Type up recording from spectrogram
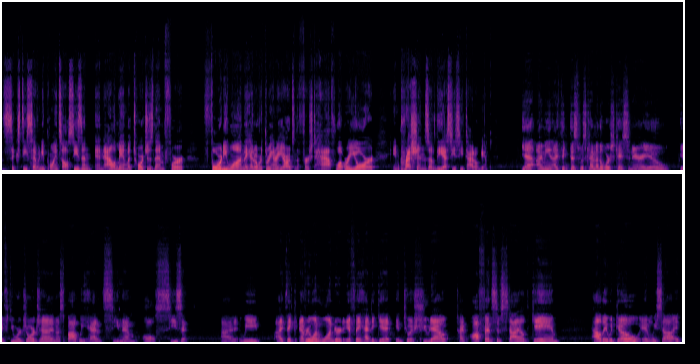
60, 70 points all season, and Alabama torches them for 41. They had over 300 yards in the first half. What were your impressions of the SEC title game? Yeah, I mean, I think this was kind of the worst case scenario if you were Georgia in a spot we hadn't seen them all season. Uh, we, I think everyone wondered if they had to get into a shootout type offensive styled game, how they would go, and we saw it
